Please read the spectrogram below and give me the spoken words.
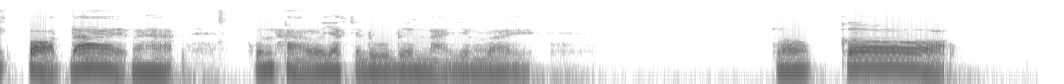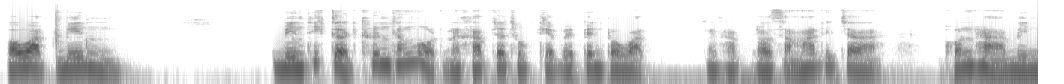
Export ได้นะฮะ ค้นหาเราอยากจะดูเดือนไหนอย่างไร แล้วก็ประวัติบิน บินที่เกิดขึ้นทั้งหมดนะครับ จะถูกเก็บไว้เป็นประวัตินะครับ เราสามารถที่จะค้นหาบิน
